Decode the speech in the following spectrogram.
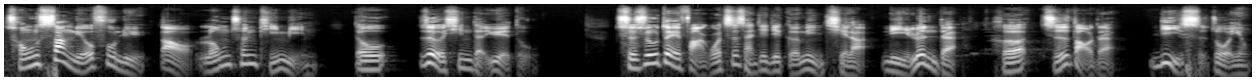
从上流妇女到农村平民都热心的阅读。此书对法国资产阶级革命起了理论的和指导的历史作用。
